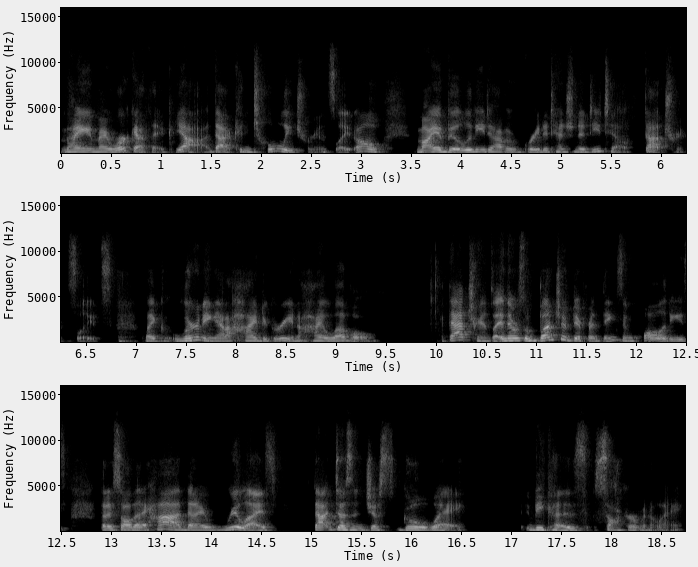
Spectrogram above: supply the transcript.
my my work ethic. Yeah that can totally translate. Oh my ability to have a great attention to detail. That translates. Like learning at a high degree and a high level. That translates. And there was a bunch of different things and qualities that i saw that i had that i realized that doesn't just go away because soccer went away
